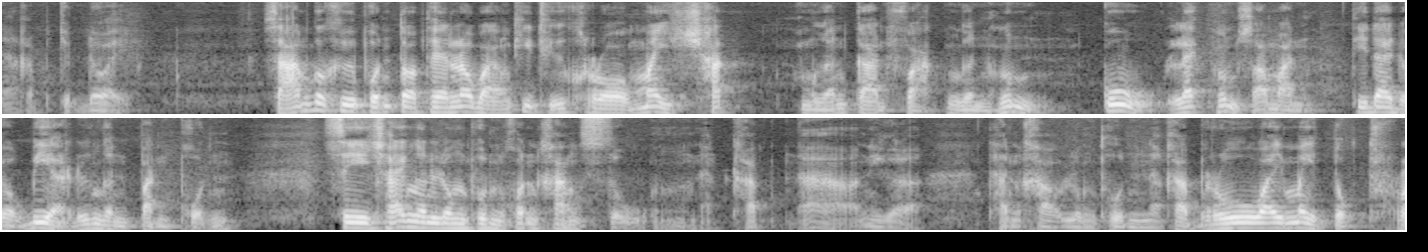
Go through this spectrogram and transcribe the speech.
นะครับ จุดด้อยสามก็คือผลตอบแทนระหว่างที่ถือครองไม่ชัดเหมือนการฝากเงินหุ้น กู้และหุ้นสามัญที่ได้ดอกเบี้ยหรือเงินปันผลสี่ใช้เงินลงทุนค่อนข้างสูงนะครับอ่านี่ก็ทันข่าวลงทุนนะครับ รู้ไว้ไม่ตกเทร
